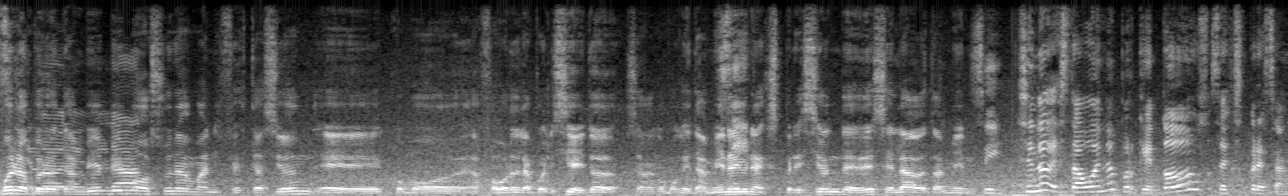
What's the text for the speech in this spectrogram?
Bueno, exigiendo pero también vimos una manifestación eh, como a favor de la policía y todo. O sea, como que también hay Sí. una expresión de, de ese lado también. Sí, siento que está bueno porque todos se expresan.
